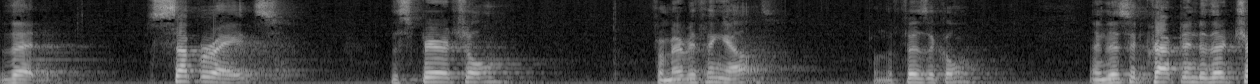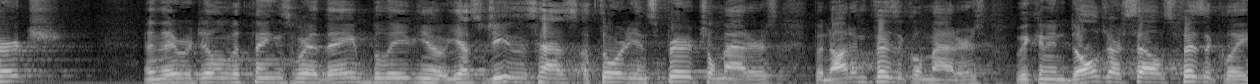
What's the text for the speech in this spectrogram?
that separates the spiritual from everything else, from the physical. And this had crept into their church and they were dealing with things where they believe, you know, yes, Jesus has authority in spiritual matters, but not in physical matters. We can indulge ourselves physically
